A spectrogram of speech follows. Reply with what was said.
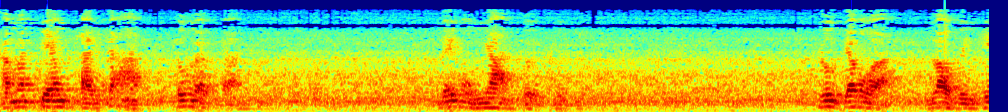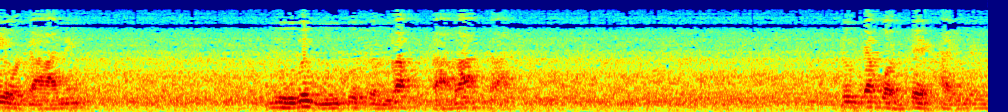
คำมันแจ่มใสสะอาดทุกประการได้หงญาณเกิดขึ้นรู้จักว่าเราเป็นเทวดานี่อยู่ด้วยบุญกุศลรักษาร่างกายรู้จักบ่นแก้ไขเลย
